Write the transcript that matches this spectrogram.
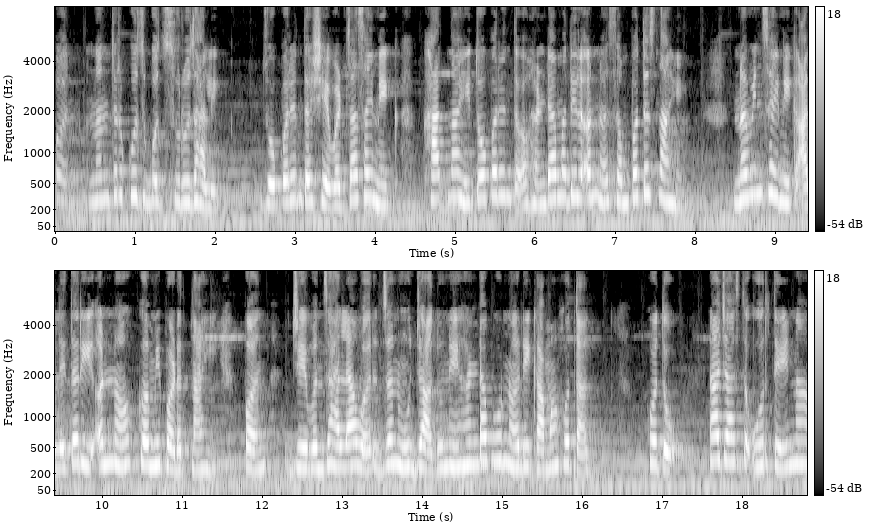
पण नंतर कुजबूज सुरू झाली. जोपर्यंत शेवटचा सैनिक खात नाही तोपर्यंत हंड्यामधील अन्न संपतच नाही. नवीन सैनिक आले तरी अन्न कमी पडत नाही. पण जेवण झाल्यावर जणू जादूने हंडा पूर्ण रिकामा होतात होतो. ना जास्त उरते ना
